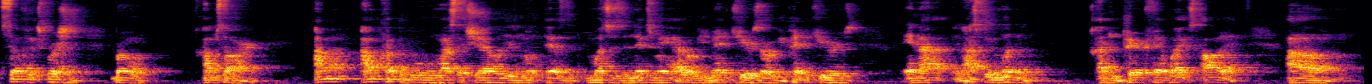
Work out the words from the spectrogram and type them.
self-expression bro, I'm sorry. I'm I'm comfortable with my sexuality as, much as much as the next man. I go get manicures, I go get pedicures, and I and I spend money. I do paraffin wax, all that. Um,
